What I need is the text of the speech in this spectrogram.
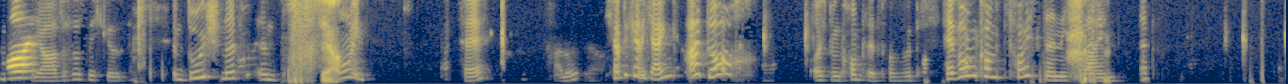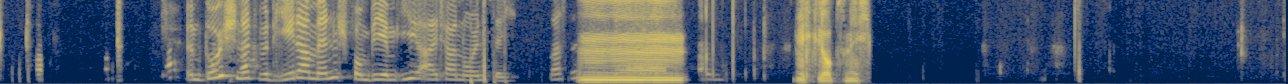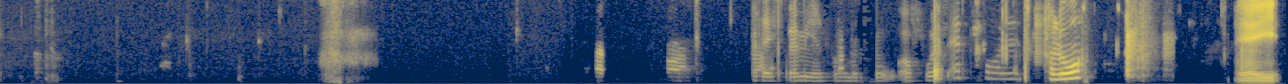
Moin. Ja, das ist nicht ge Im Durchschnitt. Im Ja. Moin. Hä? Hallo? Ich hab dich gar nicht ein. Ah, doch! Oh, ich bin komplett verwirrt. Hä, warum kommt Zeus denn nicht rein? Im Durchschnitt wird jeder Mensch vom BMI-Alter 90. Was ist Mm, ich glaub's nicht. Ich spamme jetzt noch ein bisschen auf WhatsApp voll. Hallo? Ey,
